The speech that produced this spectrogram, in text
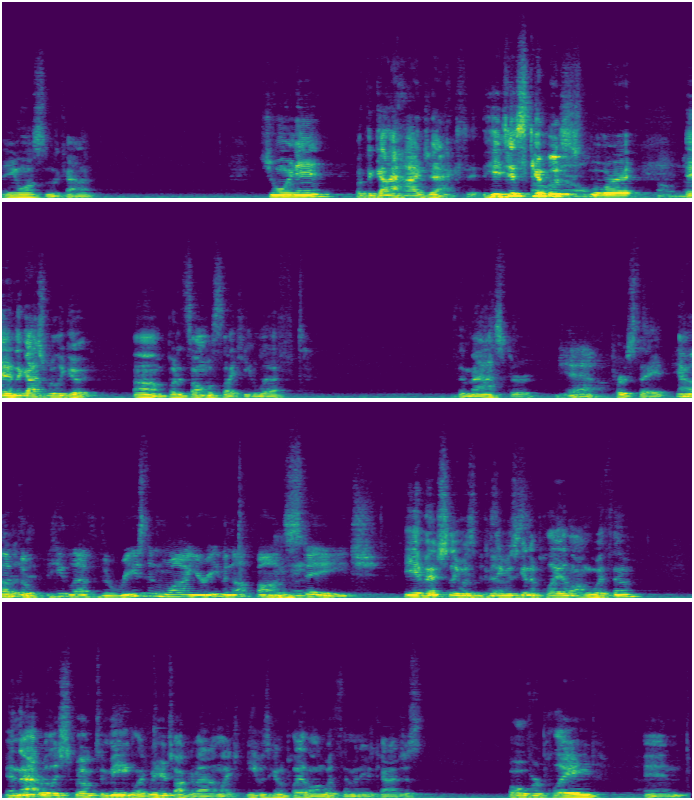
and he wants him to kind of join in, but the guy hijacks it. He just Oh, goes no. for it, Oh no. and the guy's really good. Um, but it's almost like he left the master yeah. per se He out left of the it. he left the reason why you're even up on Mhm. stage. He eventually was because he was going to play along with him, and that really spoke to me. Like when you're talking about, it, I'm like he was going to play along with him, and he was kind of just overplayed, and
